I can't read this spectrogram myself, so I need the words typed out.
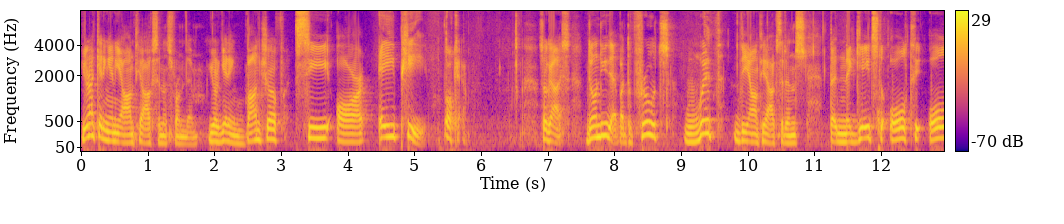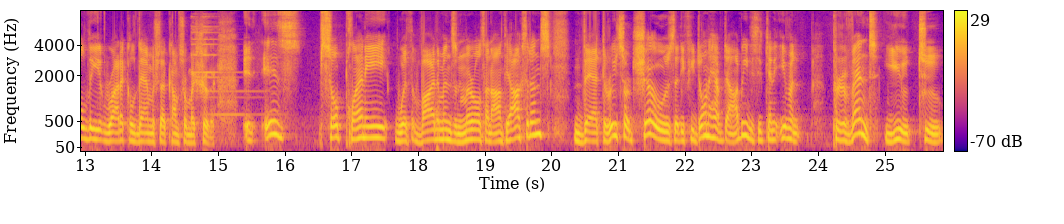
you're not getting any antioxidants from them. You're getting bunch of CRAP. Okay. So guys, don't do that. But the fruits with the antioxidants that negates the, all, all the radical damage that comes from a sugar. It is so plenty with vitamins and minerals and antioxidants that the research shows that if you don't have diabetes, it can even prevent you to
